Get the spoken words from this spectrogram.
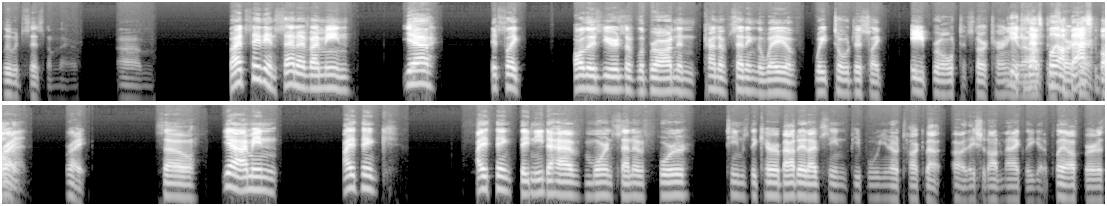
fluid system there. Um, but I'd say the incentive. I mean, yeah, it's like all those years of LeBron and kind of setting the way of wait till just like April to start turning. Yeah, it because that's playoff start turning- basketball right? then. Right. So yeah, I mean, I think, I think they need to have more incentive for teams to care about it. I've seen people, you know, talk about, oh, they should automatically get a playoff berth,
